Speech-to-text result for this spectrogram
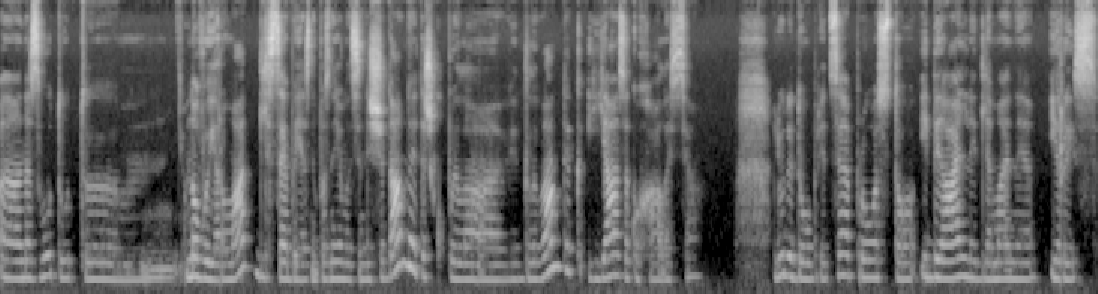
е, назву тут ем, новий аромат для себе. Я з ним познайомилася нещодавно, я теж купила від Левантик, і я закохалася. Люди добрі, це просто ідеальний для мене ірис.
